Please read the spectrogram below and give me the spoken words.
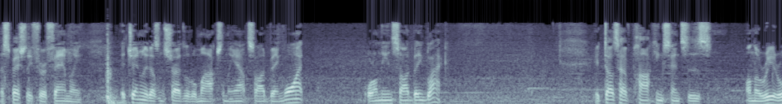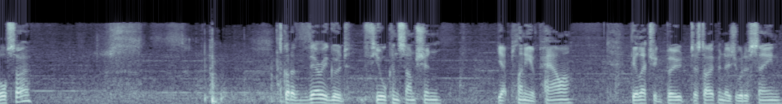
especially for a family. It generally doesn't show the little marks on the outside being white or on the inside being black. It does have parking sensors on the rear also. It's got a very good fuel consumption, yet plenty of power. The electric boot just opened, as you would have seen.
